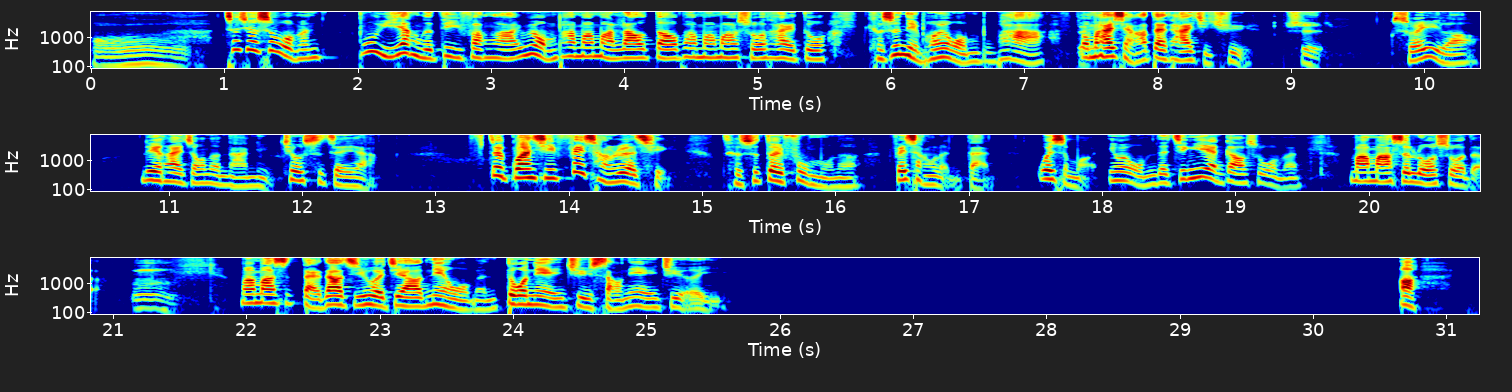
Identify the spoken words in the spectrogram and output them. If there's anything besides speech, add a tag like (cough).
哦，这就是我们不一样的地方啊，因为我们怕妈妈唠叨，怕妈妈说太多。可是女朋友我们不怕、啊，我们还想要带她一起去。是，所以咯，恋爱中的男女就是这样，这关系非常热情，可是对父母呢非常冷淡。为什么？因为我们的经验告诉我们，妈妈是啰嗦的，嗯，妈妈是逮到机会就要念我们，多念一句，少念一句而已。啊，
